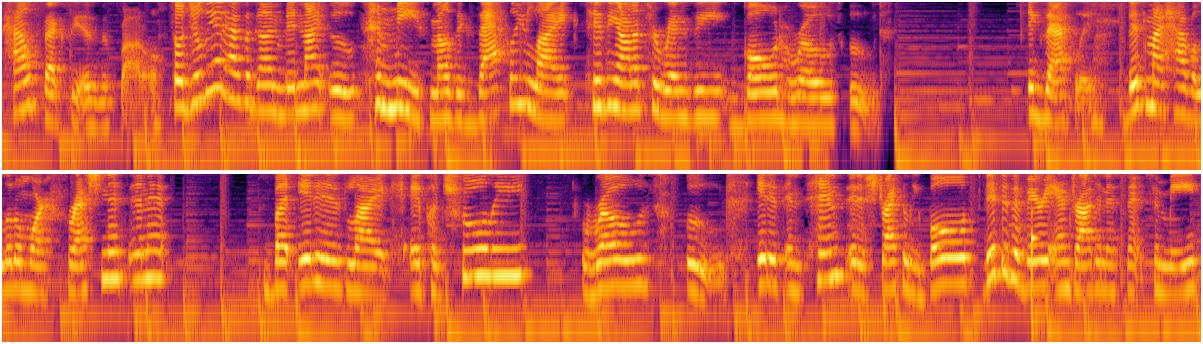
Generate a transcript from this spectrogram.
How sexy is this bottle? So Juliette has a gun Midnight Oud to me smells exactly like Tiziana Terenzi Gold Rose Oud. Exactly. This might have a little more freshness in it, but it is like a patchouli Rose Oud. It is intense, it is strikingly bold. This is a very androgynous scent to me.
